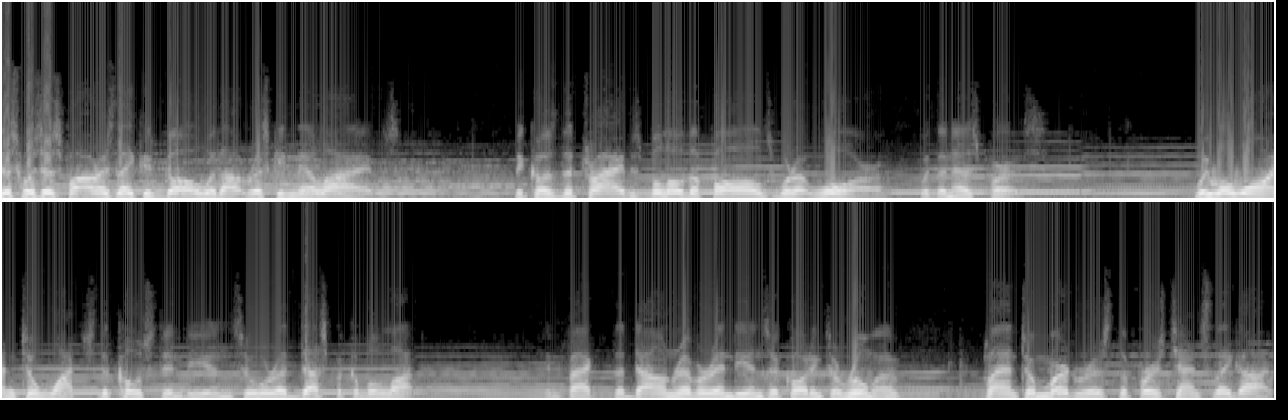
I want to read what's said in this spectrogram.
This was as far as they could go without risking their lives, because the tribes below the falls were at war with the Nez Perce. We were warned to watch the coast Indians, who were a despicable lot. In fact, the downriver Indians, according to rumor, planned to murder us the first chance they got.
